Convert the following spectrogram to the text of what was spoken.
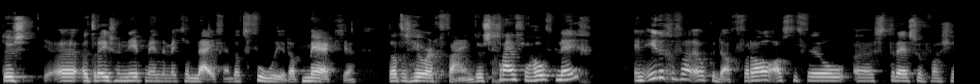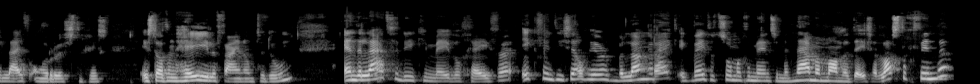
Dus uh, het resoneert minder met je lijf en dat voel je, dat merk je. Dat is heel erg fijn. Dus schrijf je hoofd leeg. In ieder geval elke dag. Vooral als er veel uh, stress of als je lijf onrustig is, is dat een hele fijn om te doen. En de laatste die ik je mee wil geven, ik vind die zelf heel erg belangrijk. Ik weet dat sommige mensen, met name mannen, deze lastig vinden.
